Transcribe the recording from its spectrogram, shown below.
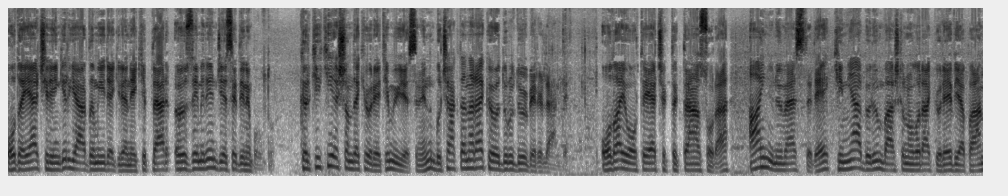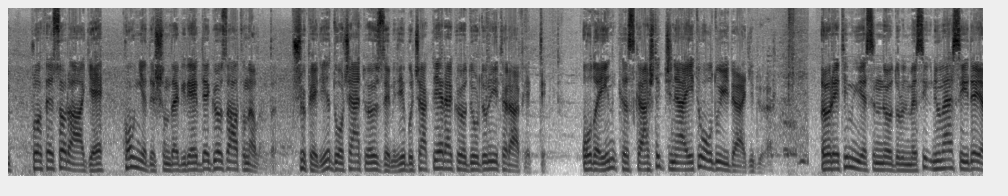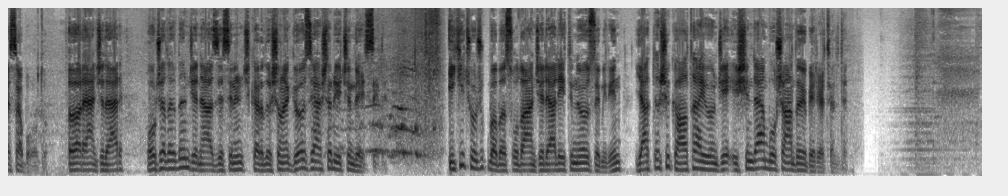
Odaya çilingir yardımıyla giren ekipler Özdemir'in cesedini buldu. 42 yaşındaki öğretim üyesinin bıçaklanarak öldürüldüğü belirlendi. Olay ortaya çıktıktan sonra aynı üniversitede kimya bölüm başkanı olarak görev yapan Profesör AG Konya dışında bir evde gözaltına alındı. Şüpheli doçent Özdemir'i bıçaklayarak öldürdüğünü itiraf etti. Olayın kıskançlık cinayeti olduğu iddia ediliyor. Öğretim üyesinin öldürülmesi üniversiteyi de yasa boğdu. Öğrenciler hocalarının cenazesinin çıkarılışını gözyaşları içinde istedi. İki çocuk babası olan Celalettin Özdemir'in yaklaşık 6 ay önce eşinden boşandığı belirtildi.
